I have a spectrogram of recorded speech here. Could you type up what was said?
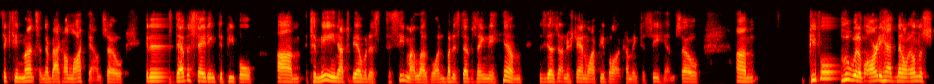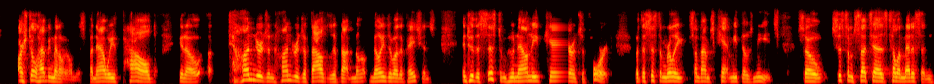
16 months and they're back on lockdown. So it is devastating to people, um, to me, not to be able to, to see my loved one, but it's devastating to him because he doesn't understand why people aren't coming to see him. So um, people who would have already had mental illness are still having mental illness, but now we've piled, you know, hundreds and hundreds of thousands, if not millions of other patients into the system who now need care and support, but the system really sometimes can't meet those needs. So systems such as telemedicine,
